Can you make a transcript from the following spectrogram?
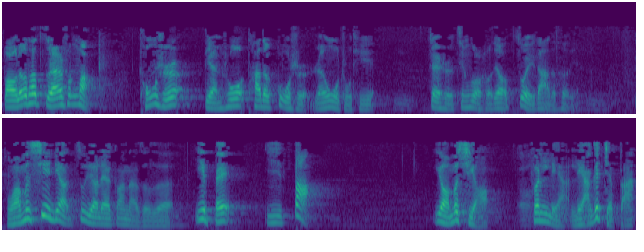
保留它自然风貌，同时点出它的故事、人物主题，这是精作核雕最大的特点。我们限量主要来讲呢，就是一般以大，要么小，分两两个阶段。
